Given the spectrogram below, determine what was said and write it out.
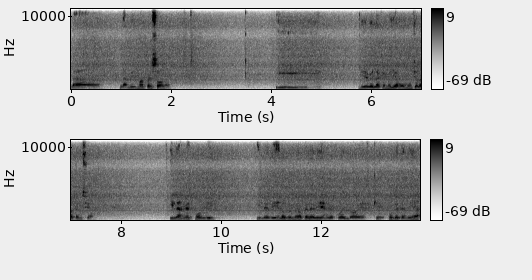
la, misma persona. Y, de verdad que me llamó mucho la atención. Y le respondí. Y le dije, lo primero que le dije, recuerdo, es que, porque tenía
